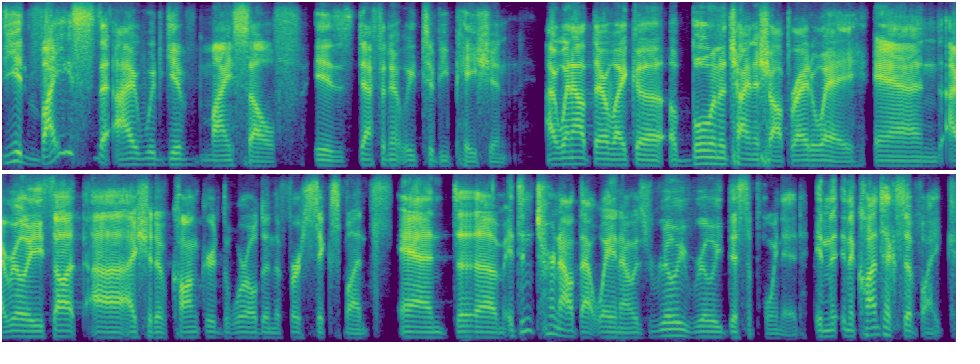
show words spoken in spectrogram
The advice that I would give myself is definitely to be patient I went out there like a, a bull in a china shop right away. And I really thought uh, I should have conquered the world in the first six months. And um, it didn't turn out that way. And I was really, really disappointed in the, in the context of like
